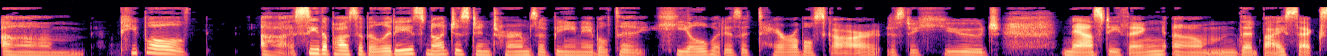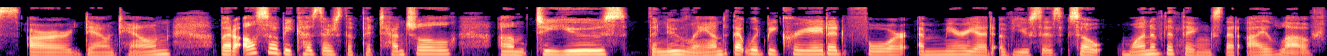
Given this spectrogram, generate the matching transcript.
um, people uh, see the possibilities, not just in terms of being able to heal what is a terrible scar, just a huge, nasty thing um, that bisects our downtown, but also because there's the potential um, to use the new land that would be created for a myriad of uses. So, one of the things that I love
